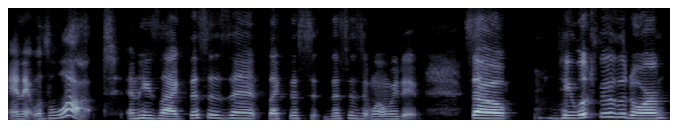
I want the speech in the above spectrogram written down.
and it was locked and he's like this isn't like this this isn't what we do so he looked through the door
